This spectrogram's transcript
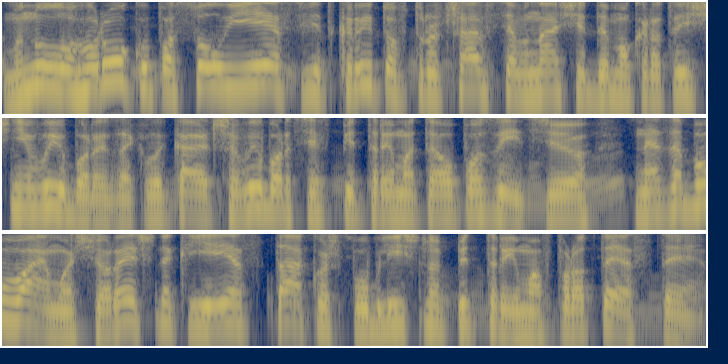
Минулого року посол ЄС відкрито втручався в наші демократичні вибори, закликаючи виборців підтримати опозицію. Не забуваємо, що речник ЄС також публічно підтримав протести.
